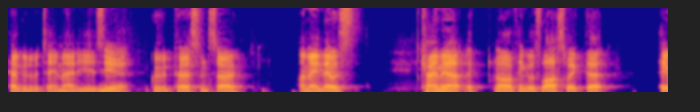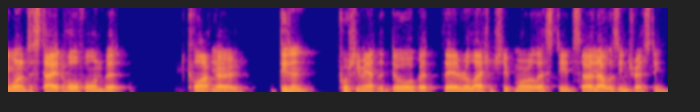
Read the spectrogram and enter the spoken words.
how good of a teammate he is and Yeah, good person. So I mean there was came out uh, I think it was last week that he wanted to stay at Hawthorn, but Clarko didn't push him out the door, but their relationship more or less did. So Yeah. that was interesting.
